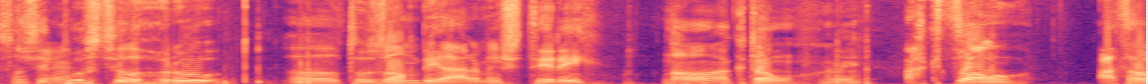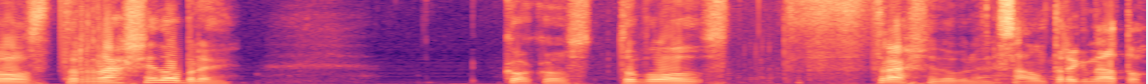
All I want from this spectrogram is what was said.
som si Že? pustil hru uh, tú Zombie Army 4 No a k tomu, hej? a k tomu. A to bolo strašne dobré. Kokos, to bolo st- strašne dobré. Soundtrack na to.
